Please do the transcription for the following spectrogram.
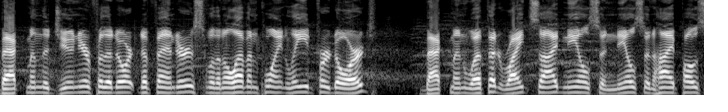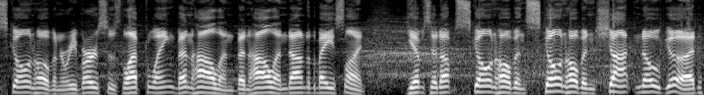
Beckman, the junior for the Dordt defenders, with an 11 point lead for Dordt. Beckman with it, right side Nielsen. Nielsen high post Schoenhoven. Reverses left wing Van Holland. Van Holland down to the baseline. Gives it up Schoenhoven. Schoenhoven shot no good.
